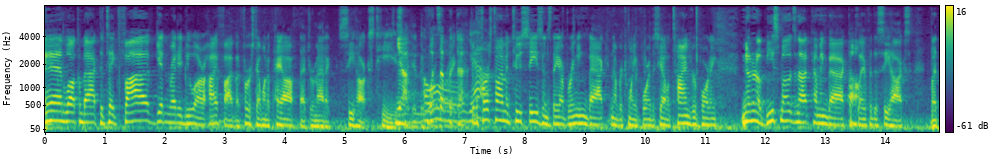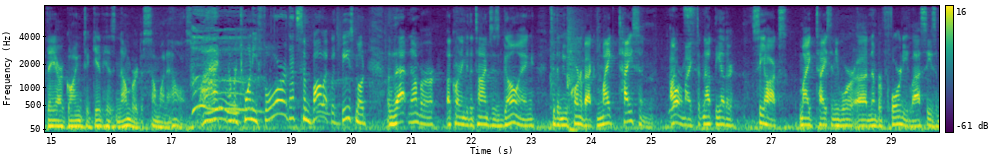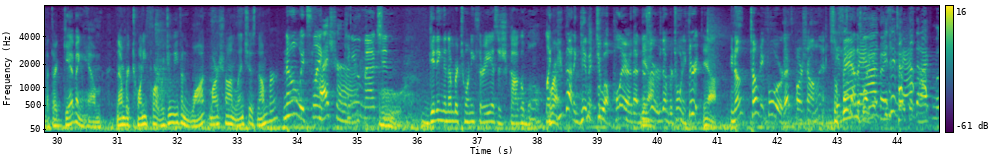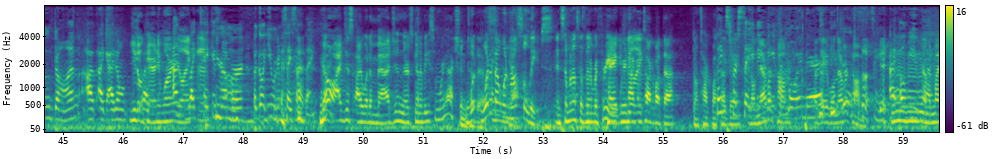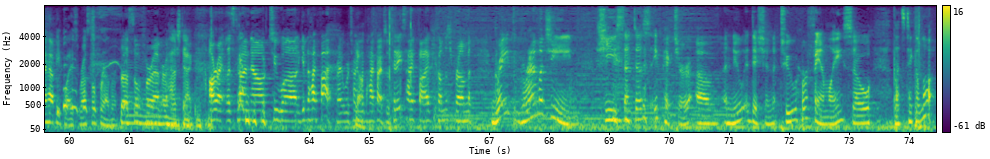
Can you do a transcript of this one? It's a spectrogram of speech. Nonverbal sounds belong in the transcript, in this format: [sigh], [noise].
And welcome back to Take Five. Getting ready to do our high five, but first I want to pay off that dramatic Seahawks tease Yeah. I did oh, before. What's up with that? For the first time in two seasons, they are bringing back number 24. The Seattle Times reporting, no, no, no, Beast Mode's not coming back to Oh. play for the Seahawks, but they are going to give his number to someone else. [gasps] what? Number 24? That's symbolic with Beast Mode. That number, according to the Times, is going to the new cornerback, Mike Tyson. Our Mike, not the other Seahawks. Mike Tyson, he wore uh, number 40 last season, but they're giving him number 24. Would you even want Marshawn Lynch's number? No, it's like, Pressure. can you imagine getting the number 23 as a Chicago Bull? Like, Right. you got to give it to a player that Yeah. deserves number 23. Yeah. You know, 24, that's Marshawn Lynch. So Is fans, it what do you bad, think? Is it Take bad that I've moved on? I, like, I don't. You don't like, care anymore? You're like, eh. take his You're number. [laughs] But go. You were going to say something. [laughs] No, I just I would imagine there's going to be some reaction to what, this. what about when Russell leaves and someone else has the number three? Hey, we're be not going to talk about that. Don't talk about Thanks that. for day. saving It'll never me come. from going there. A day will never [laughs] come. I owe you I'm in my happy place. Russell forever. [laughs] Russell forever, hashtag. All right, let's time now to uh, give the high five, right? We're talking Yeah. about the high five. So today's high five comes from great grandma Jean. She sent us a picture of a new addition to her family. So let's take a look.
